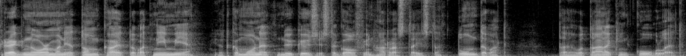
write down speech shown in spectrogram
Greg Norman ja Tom Kite ovat nimiä, jotka monet nykyisistä golfin harrastajista tuntevat tai ovat ainakin kuulleet.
